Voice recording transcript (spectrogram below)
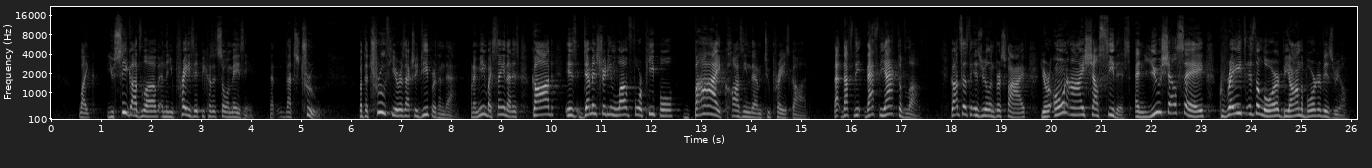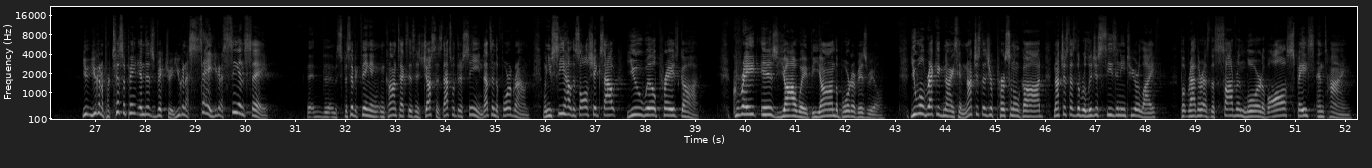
Like you see God's love and then you praise it because it's so amazing. That, that's true. But the truth here is actually deeper than that. What I mean by saying that is God is demonstrating love for people by causing them to praise God. That, that's, the, that's the act of love. God says to Israel in verse 5 Your own eyes shall see this, and you shall say, Great is the Lord beyond the border of Israel. You, are going to participate in this victory. You're going to say, you're going to see and say. The, the specific thing in, in, context is his justice. That's what they're seeing. That's in the foreground. When you see how this all shakes out, you will praise God. Great is Yahweh beyond the border of Israel. You will recognize him not just as your personal God, not just as the religious seasoning to your life, but rather as the sovereign Lord of all space and time.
